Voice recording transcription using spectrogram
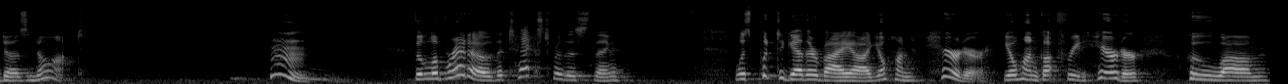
does not. Hmm. The libretto, the text for this thing, was put together by uh, Johann Herder, Johann Gottfried Herder, who um,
